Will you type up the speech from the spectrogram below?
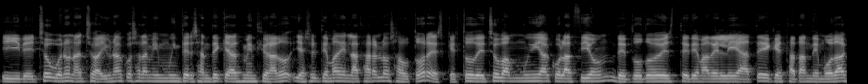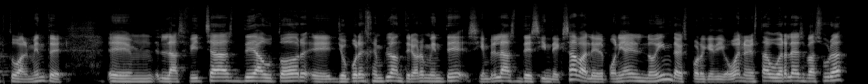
Y de hecho, bueno, Nacho, hay una cosa también muy interesante que has mencionado y es el tema de enlazar a los autores, que esto de hecho va muy a colación de todo este tema del EAT que está tan de moda actualmente. Em, las fichas de autor, eh, yo por ejemplo anteriormente siempre las desindexaba, le ponía el no index porque digo, bueno, esta URL es basura,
